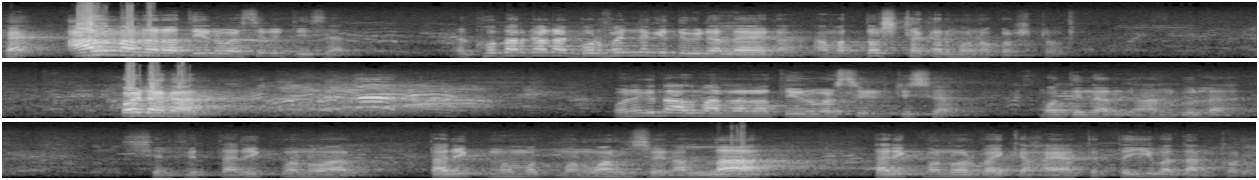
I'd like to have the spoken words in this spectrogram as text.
হ্যাঁ? আলমানারাত ইউনিভার্সিটি টিচার খোদার কাটা গোরফাইন কিন্তু এটা লেয় না। আমার দশ টাকার মনে কষ্ট কয় টাকা? উনি কিন্তু আলমানারাত ইউনিভার্সিটি টিচার মদিনার গানগুলা শিল্পী তারিক মনোয়ার। তারিক মোহাম্মদ মনোয়ার হোসেন, আল্লাহ তারিক মনোয়ার ভাইকে হায়াতে তৈবা দান করো।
